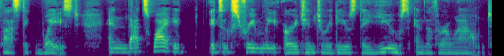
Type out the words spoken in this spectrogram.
plastic waste, and that's why it, it's extremely urgent to reduce the use and the throw out.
